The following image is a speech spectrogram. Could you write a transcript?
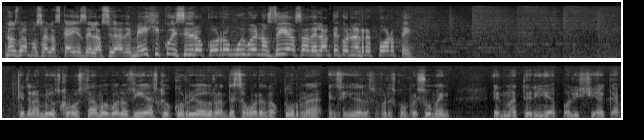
Nos vamos a las calles de la Ciudad de México. Isidro Corro, muy buenos días. Adelante con el reporte. ¿Qué tal amigos? ¿Cómo están? Muy buenos días. ¿Qué ocurrió durante esta guardia nocturna? Enseguida les ofrezco un resumen en materia policíaca.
